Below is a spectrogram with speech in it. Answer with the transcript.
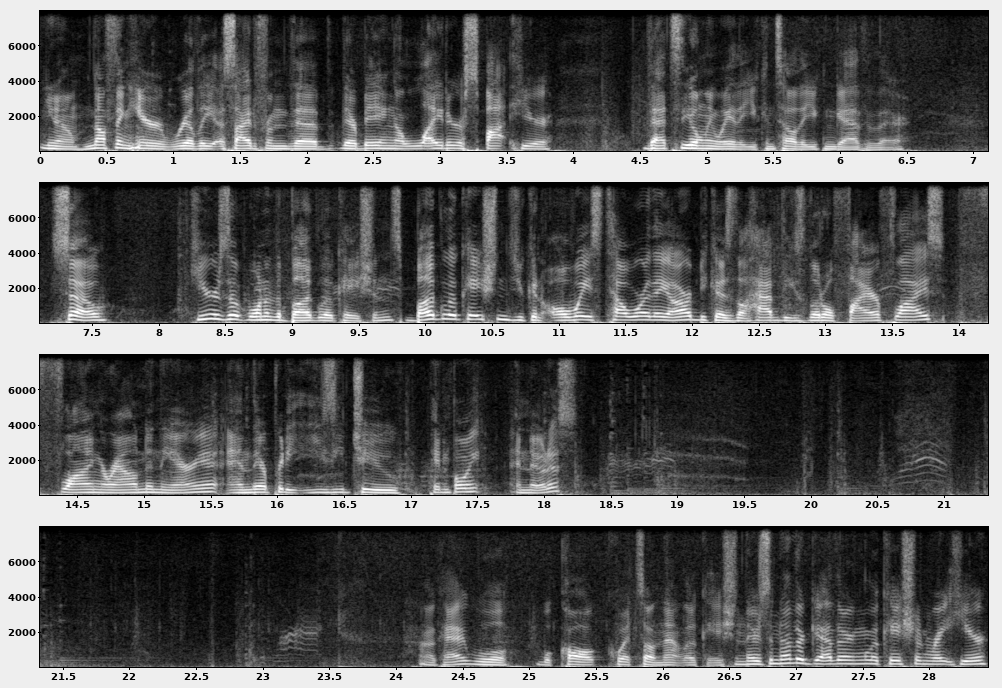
you know, nothing here really aside from the there being a lighter spot here. That's the only way that you can tell that you can gather there. So, here's a, one of the bug locations. Bug locations, you can always tell where they are because they'll have these little fireflies flying around in the area, and they're pretty easy to pinpoint and notice. Okay, we'll we'll call quits on that location. There's another gathering location right here.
